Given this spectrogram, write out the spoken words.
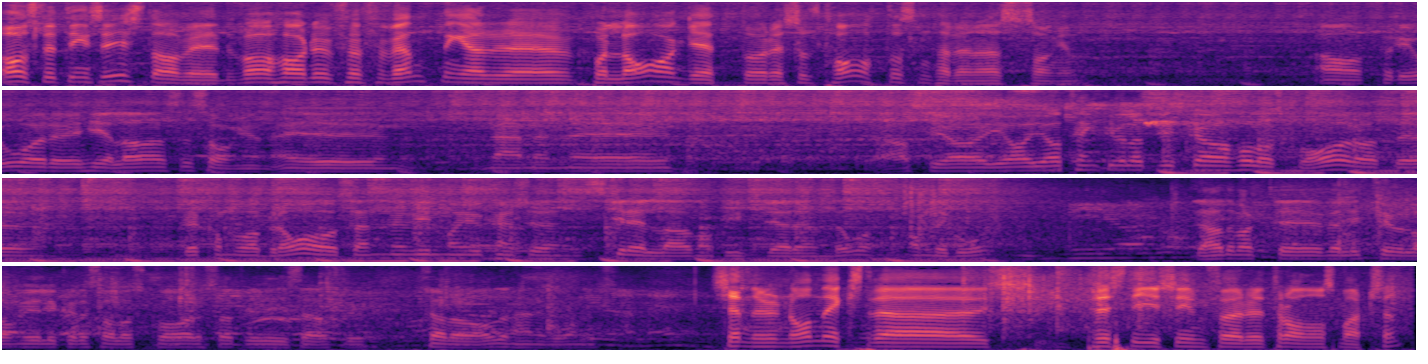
Avslutningsvis David, vad har du för förväntningar eh, på laget och resultat och sånt här den här säsongen? Ja, för i år, eh, hela säsongen. Eh, nej men, eh, alltså jag, jag, jag tänker väl att vi ska hålla oss kvar och att det, det kommer vara bra. Och sen vill man ju kanske skrälla något ytterligare ändå, om det går. Det hade varit väldigt kul om vi lyckades hålla oss kvar så att vi visar att vi klarar av den här nivån. Liksom. Känner du någon extra prestige inför Tranås-matchen?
